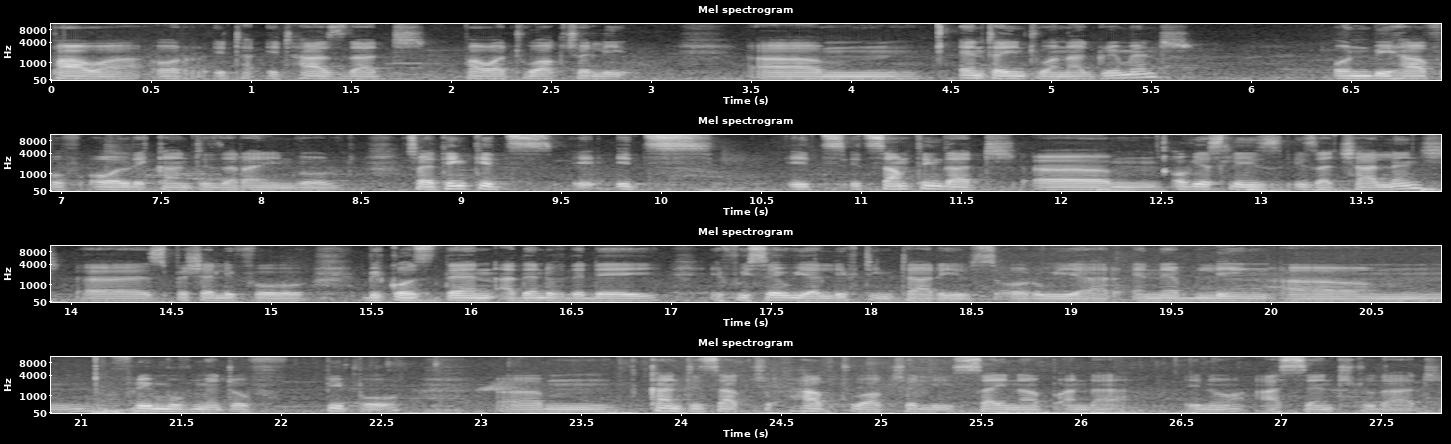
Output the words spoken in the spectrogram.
power or it it has that power to actually um, enter into an agreement on behalf of all the countries that are involved. So I think it's it's it's it's something that um, obviously is, is a challenge, uh, especially for because then at the end of the day, if we say we are lifting tariffs or we are enabling um, free movement of people, um, countries actu- have to actually sign up and uh, you know assent to that,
